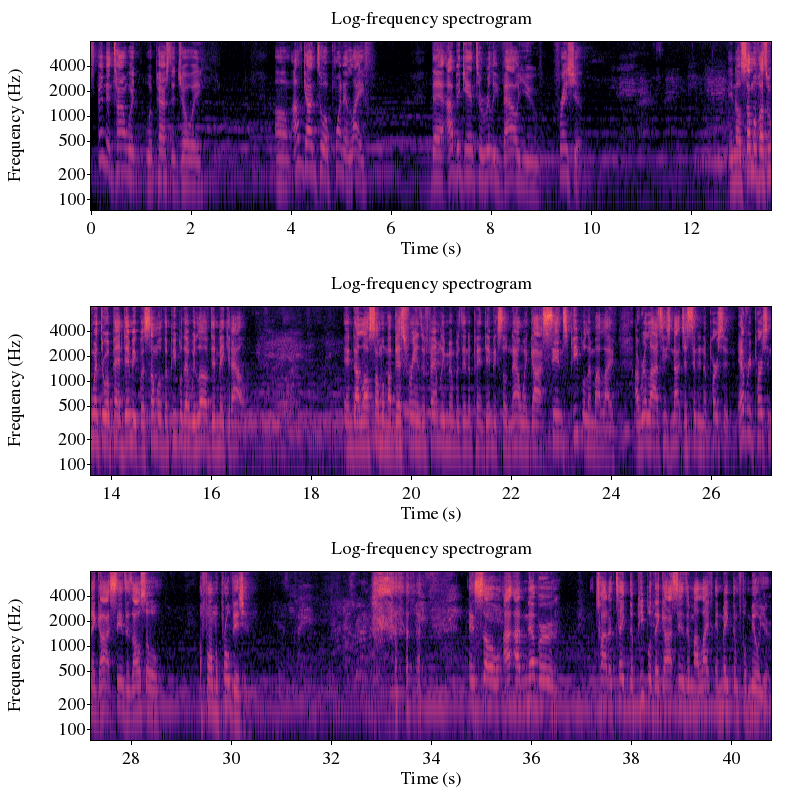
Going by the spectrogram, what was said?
spending time with, with Pastor Joey, um, I've gotten to a point in life that I began to really value friendship. You know, some of us, we went through a pandemic, but some of the people that we love didn't make it out. And I lost some of my best friends and family members in the pandemic. So now, when God sends people in my life, I realize He's not just sending a person. Every person that God sends is also a form of provision. and so I, I never try to take the people that God sends in my life and make them familiar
